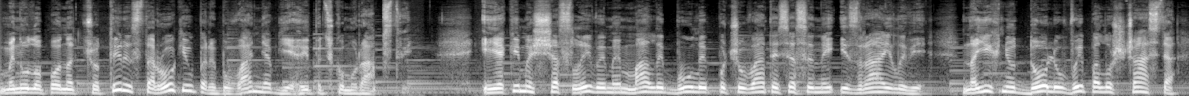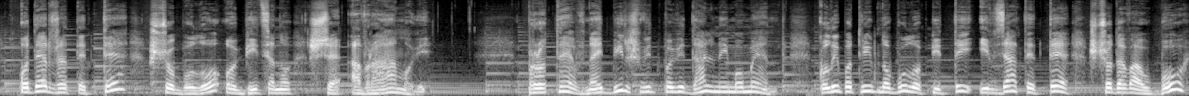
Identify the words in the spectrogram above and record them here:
Минуло понад 400 років перебування в єгипетському рабстві. І якими щасливими мали були почуватися сини Ізраїлеві, на їхню долю випало щастя одержати те, що було обіцяно ще Авраамові. Проте в найбільш відповідальний момент, коли потрібно було піти і взяти те, що давав Бог,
